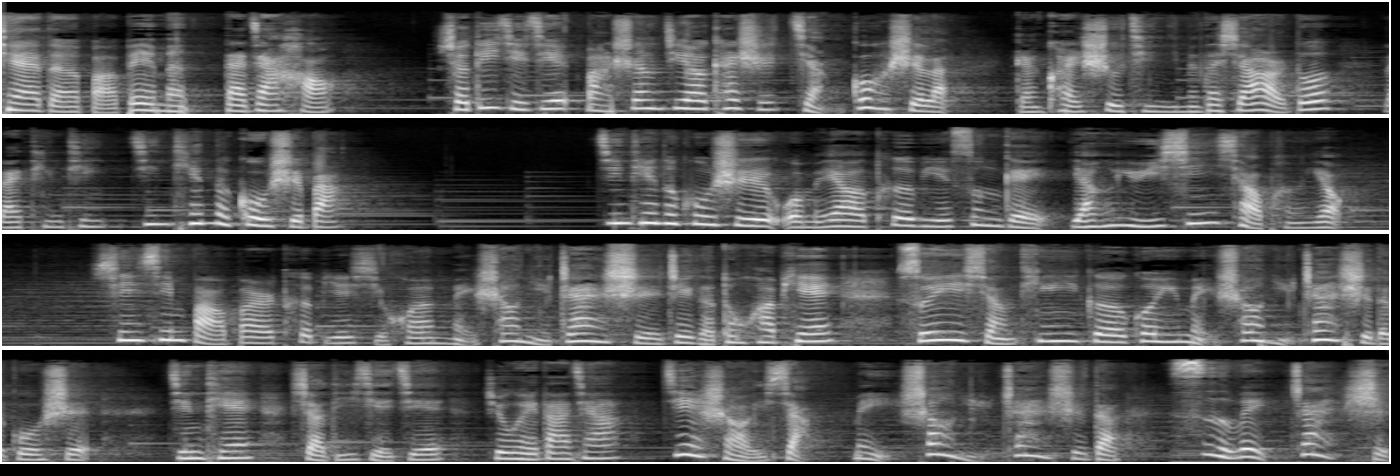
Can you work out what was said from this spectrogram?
亲爱的宝贝们，大家好！小迪姐姐马上就要开始讲故事了，赶快竖起你们的小耳朵，来听听今天的故事吧。今天的故事我们要特别送给杨于欣小朋友，欣欣宝贝儿特别喜欢《美少女战士》这个动画片，所以想听一个关于美少女战士的故事。今天小迪姐姐就为大家介绍一下美少女战士的四位战士。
